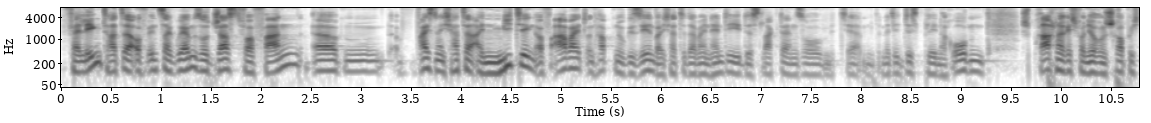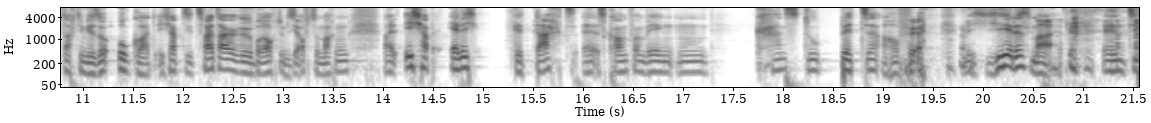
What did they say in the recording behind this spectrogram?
verlinkt hatte auf Instagram, so just for fun. Ähm, weiß nicht, ich hatte ein Meeting auf Arbeit und habe nur gesehen, weil ich hatte da mein Handy, das lag dann so mit, der, mit dem Display nach oben. Sprachnachricht von Jochen Schropp. Ich dachte mir so, oh Gott, ich habe sie zwei Tage gebraucht, um sie aufzumachen, weil ich habe ehrlich gedacht, äh, es kommt von wegen, mh, kannst du bitte aufhören, mich jedes Mal in die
